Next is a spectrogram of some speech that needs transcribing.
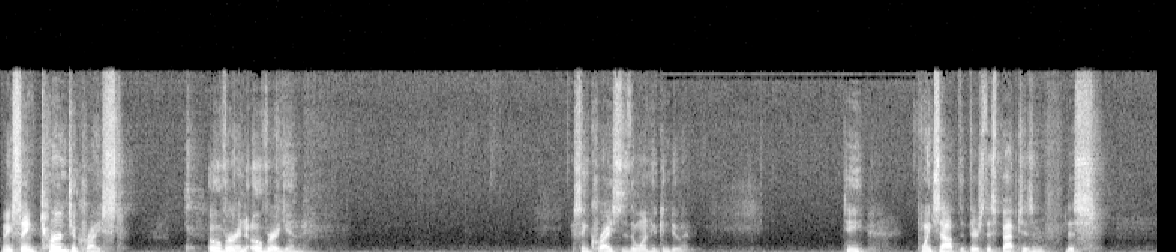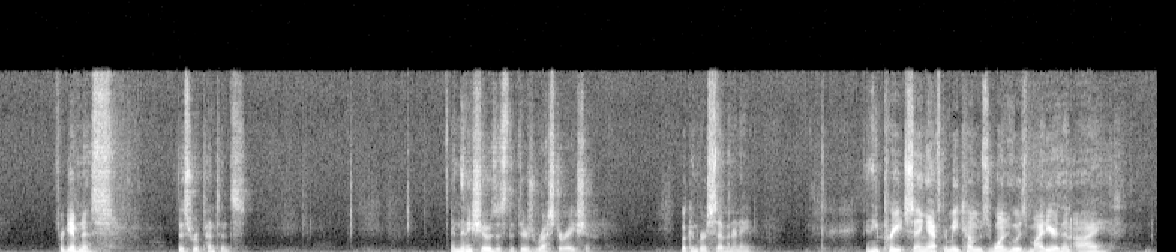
and he's saying, turn to Christ over and over again. He's saying Christ is the one who can do it. He points out that there's this baptism, this forgiveness, this repentance. And then he shows us that there's restoration. Look in verse 7 and 8. And he preached, saying, After me comes one who is mightier than I,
